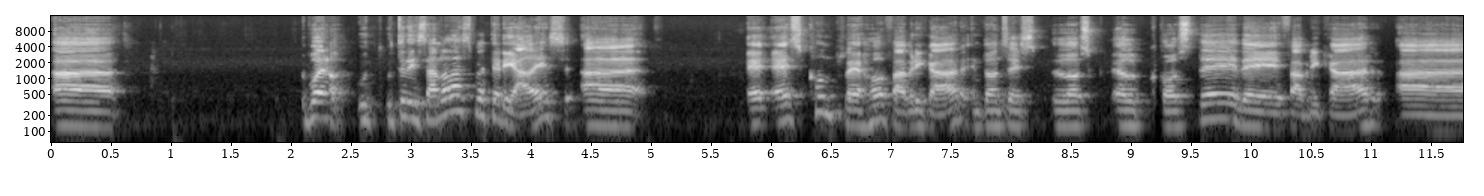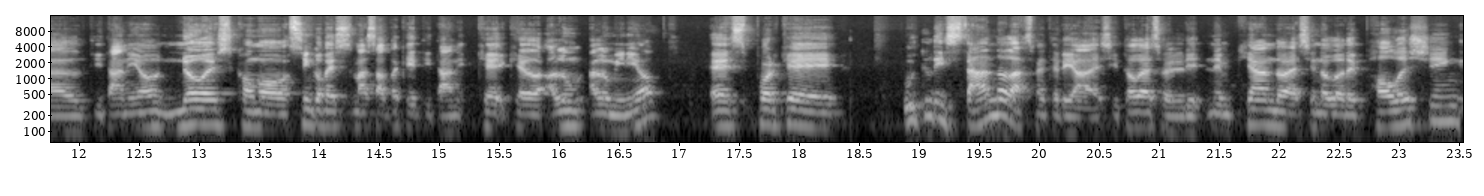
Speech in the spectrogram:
ah, bueno, utilizando los materiales e- es complejo fabricar, entonces los, el coste de fabricar al titanio no es como cinco veces más alto que, titanio, que, que el alum- aluminio, es porque utilizando los materiales y todo eso, li- limpiando, haciendo lo de polishing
